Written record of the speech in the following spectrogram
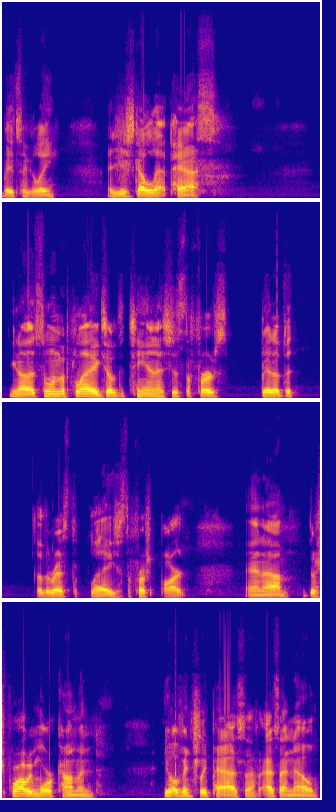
basically, and you just gotta let it pass. You know, that's one of the plagues of the ten. It's just the first bit of the of the rest of the plagues, just the first part, and um, there's probably more coming. You'll eventually pass, as I know.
